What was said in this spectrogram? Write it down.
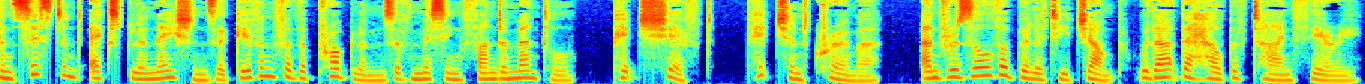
consistent explanations are given for the problems of missing fundamental, pitch shift, pitch and chroma, and resolvability jump without the help of time theory.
